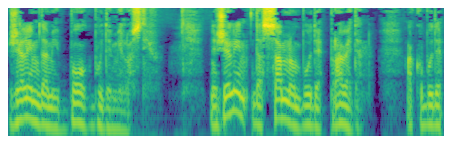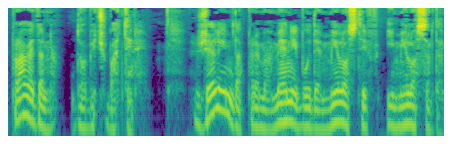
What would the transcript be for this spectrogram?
Želim da mi Bog bude milostiv. Ne želim da sa mnom bude pravedan. Ako bude pravedan, dobit ću batine. Želim da prema meni bude milostiv i milosrdan.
